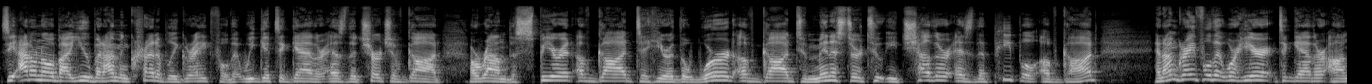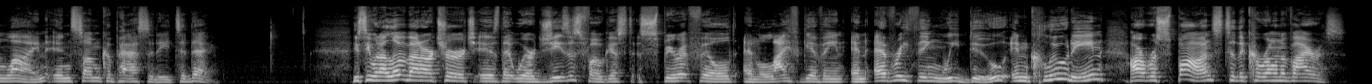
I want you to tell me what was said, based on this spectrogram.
See, I don't know about you, but I'm incredibly grateful that we get together as the church of God around the Spirit of God to hear the Word of God, to minister to each other as the people of God. And I'm grateful that we're here together online in some capacity today. You see, what I love about our church is that we're Jesus focused, spirit filled, and life giving in everything we do, including our response to the coronavirus.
